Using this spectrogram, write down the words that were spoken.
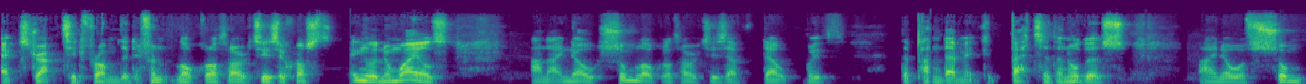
extracted from the different local authorities across England and Wales. And I know some local authorities have dealt with the pandemic better than others. I know of some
